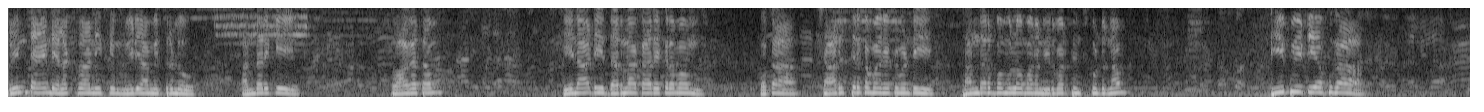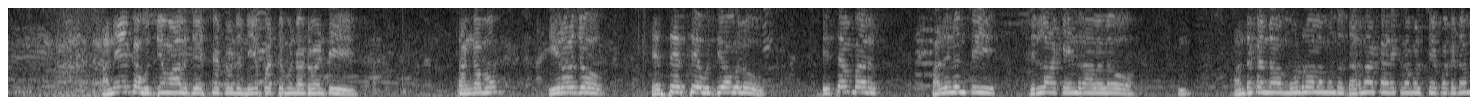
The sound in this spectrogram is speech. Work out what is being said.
ప్రింట్ అండ్ ఎలక్ట్రానిక్ మీడియా మిత్రులు అందరికీ స్వాగతం. ఈనాటి ధర్నా కార్యక్రమం ఒక చారిత్రకమైనటువంటి సందర్భంలో మనం నిర్వర్తించుకుంటున్నాం. టీపీటీఎఫ్గా అనేక ఉద్యమాలు చేసినటువంటి నేపథ్యం ఉన్నటువంటి సంఘము. ఈరోజు ఎస్ఎస్ఏ ఉద్యోగులు డిసెంబర్ పది నుంచి జిల్లా కేంద్రాలలో అంతకన్నా మూడు రోజుల ముందు ధర్నా కార్యక్రమాలు చేపట్టడం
